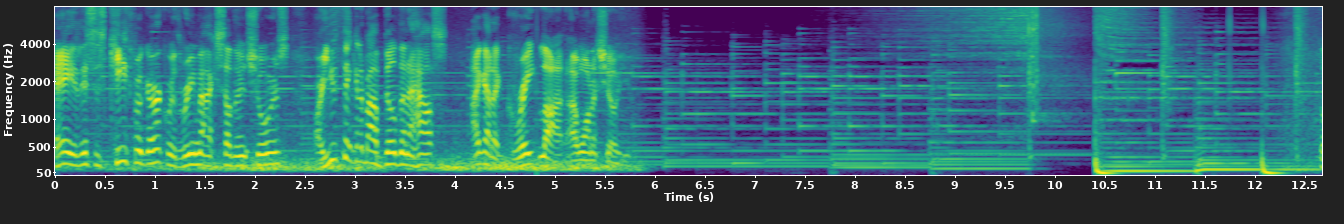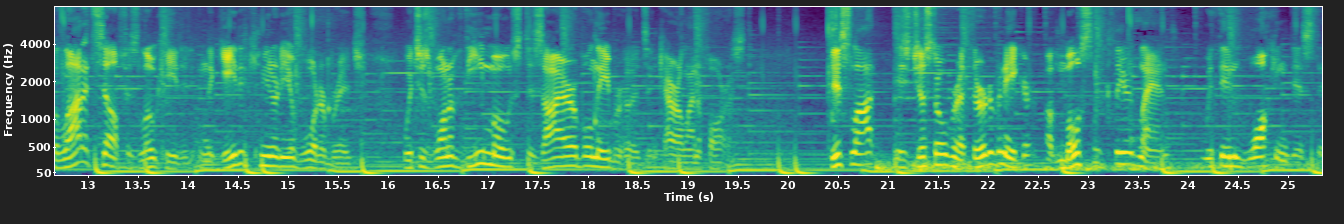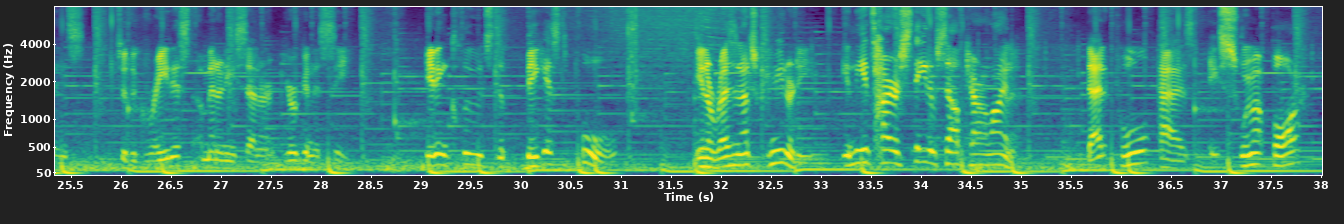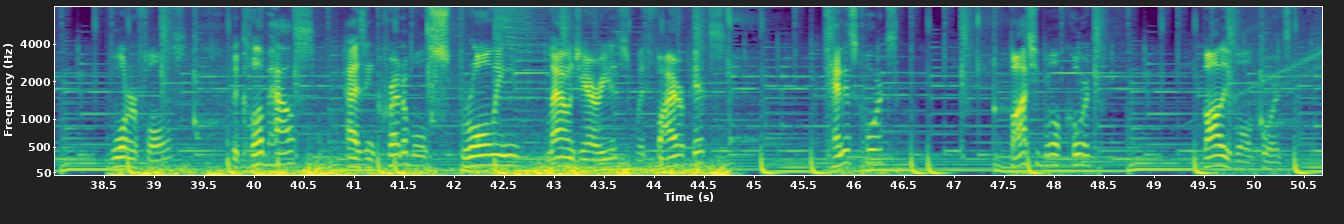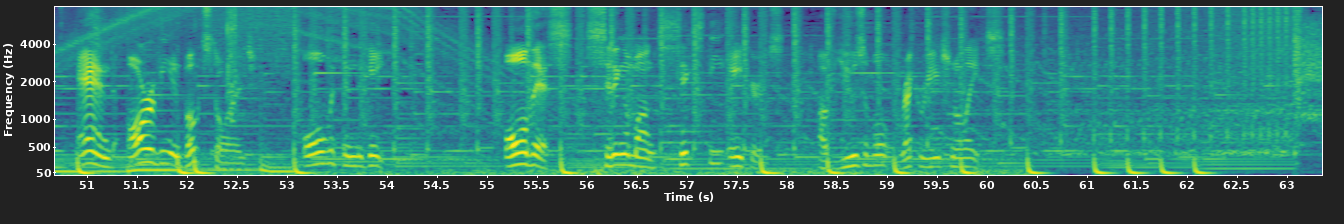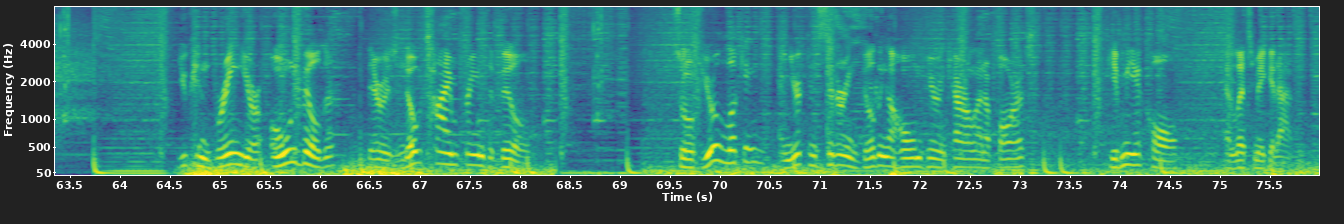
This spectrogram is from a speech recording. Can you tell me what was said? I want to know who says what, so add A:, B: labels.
A: Hey, this is Keith McGurk with RE/MAX Southern Shores. Are you thinking about building a house? I got a great lot I want to show you. The lot itself is located in the gated community of Waterbridge, which is one of the most desirable neighborhoods in Carolina Forest. This lot is just over a third of an acre of mostly cleared land within walking distance to the greatest amenity center you're going to see. It includes the biggest pool in a residential community in the entire state of South Carolina. That pool has a swim up bar, waterfalls. The clubhouse has incredible sprawling lounge areas with fire pits, tennis courts, bocce ball courts, volleyball courts, and RV and boat storage all within the gate. All this sitting among 60 acres of usable recreational lakes. You can bring your own builder. There is no time frame to build. So if you're looking and you're considering building a home here in Carolina Forest, give me a call and let's make it happen.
